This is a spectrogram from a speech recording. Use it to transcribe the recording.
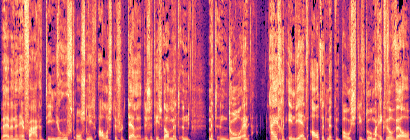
We hebben een ervaren team. Je hoeft ons niet alles te vertellen. Dus het is wel met een, met een doel. En eigenlijk in die end altijd met een positief doel. Maar ik wil wel,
